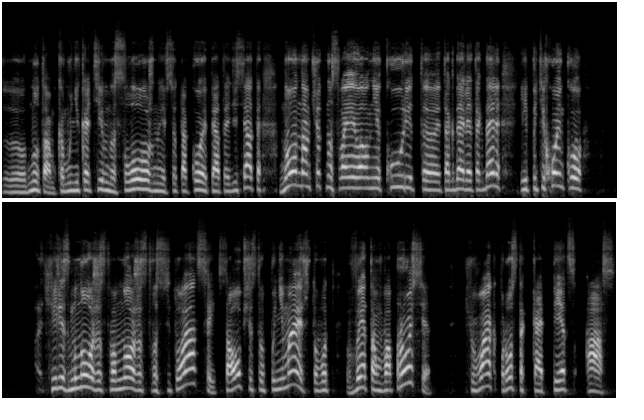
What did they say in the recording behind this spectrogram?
э, ну, там, коммуникативно сложный, все такое, пятое, десятое, но он там что-то на своей волне курит э, и так далее, и так далее, и потихоньку э, через множество-множество ситуаций сообщество понимает, что вот в этом вопросе чувак просто капец ас.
